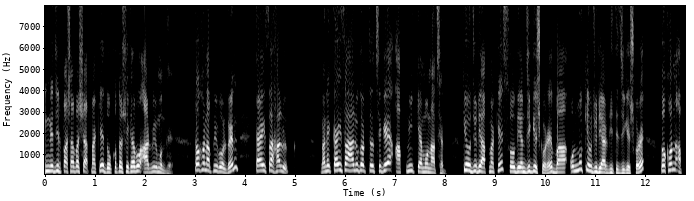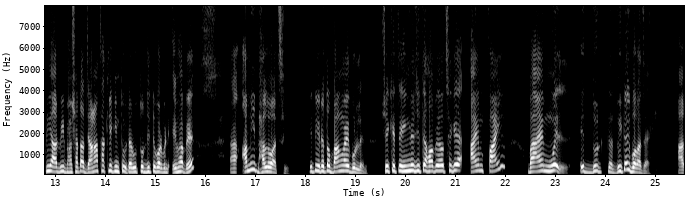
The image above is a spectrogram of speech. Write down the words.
ইংরেজির পাশাপাশি আপনাকে দক্ষতা শিখাবো আরবির মধ্যে। তখন আপনি বলবেন কাইসা হালুক। মানে কাইসা হালুক অর্থ হচ্ছে গিয়ে, আপনি কেমন আছেন? কেউ যদি আপনাকে সৌদিয়ান জিজ্ঞেস করে বা অন্য কেউ যদি আরবিতে জিজ্ঞেস করে, তখন আপনি আরবি ভাষাটা জানা থাকলে কিন্তু এটার উত্তর দিতে পারবেন। এভাবে আমি ভালো আছি। কিন্তু এটা তো বাংলায় বললেন। সেক্ষেত্রে ইংরেজিতে হবে হচ্ছে গিয়ে আই এম ফাইন বা আই এম ওয়েল দু- দুইটাই বলা যায়। আর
